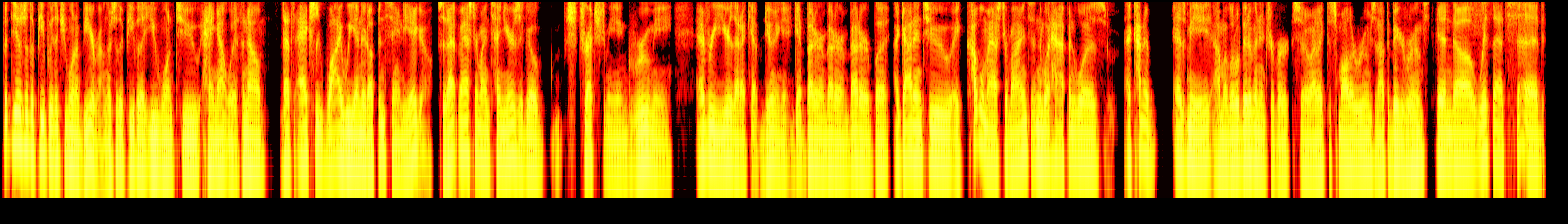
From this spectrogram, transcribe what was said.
But those are the people that you want to be around. Those are the people that you want to hang out with. And now that's actually why we ended up in San Diego. So that mastermind 10 years ago stretched me and grew me every year that I kept doing it, get better and better and better. But I got into a couple masterminds. And what happened was I kind of as me, I'm a little bit of an introvert, so I like the smaller rooms, not the bigger rooms. And uh, with that said,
